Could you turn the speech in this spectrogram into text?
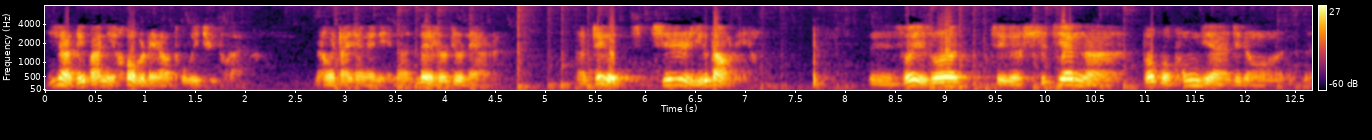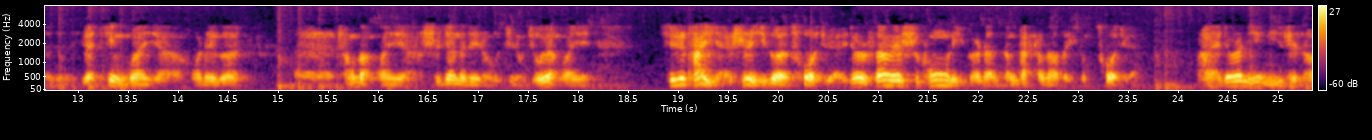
一下可以把你后边这张图给取出来，然后展现给你。那那时候就是那样的，啊，这个其实是一个道理。嗯，所以说这个时间呢。包括空间这种呃远近关系啊，或这个呃长短关系啊，时间的这种这种久远关系，其实它也是一个错觉，也就是三维时空里边的能感受到的一种错觉啊。也就是说，你你只能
